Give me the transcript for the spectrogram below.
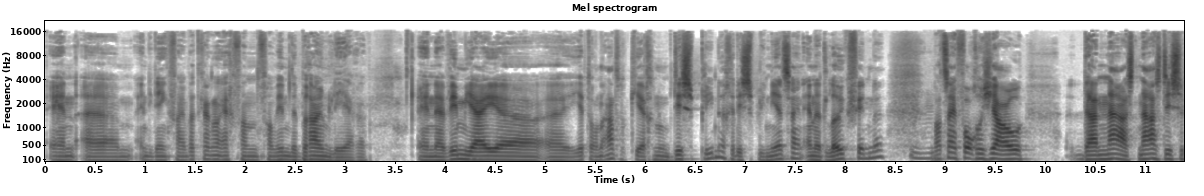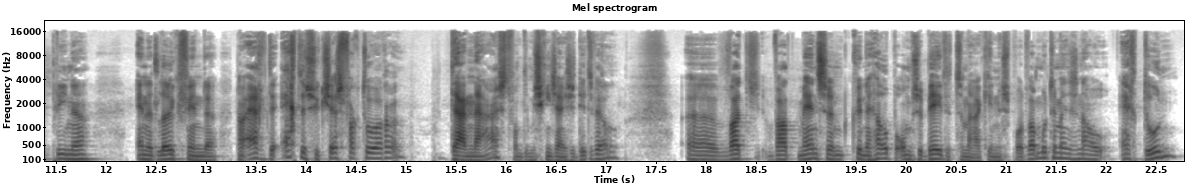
En, ehm, en die denken van, wat kan ik nou echt van, van Wim de Bruin leren? En eh, Wim, jij eh, eh, je hebt al een aantal keer genoemd discipline, gedisciplineerd zijn en het leuk vinden. Wat zijn volgens jou daarnaast, naast discipline en het leuk vinden, nou eigenlijk de echte succesfactoren daarnaast, want misschien zijn ze dit wel, wat, wat mensen kunnen helpen om ze beter te maken in hun sport? Wat moeten mensen nou echt doen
